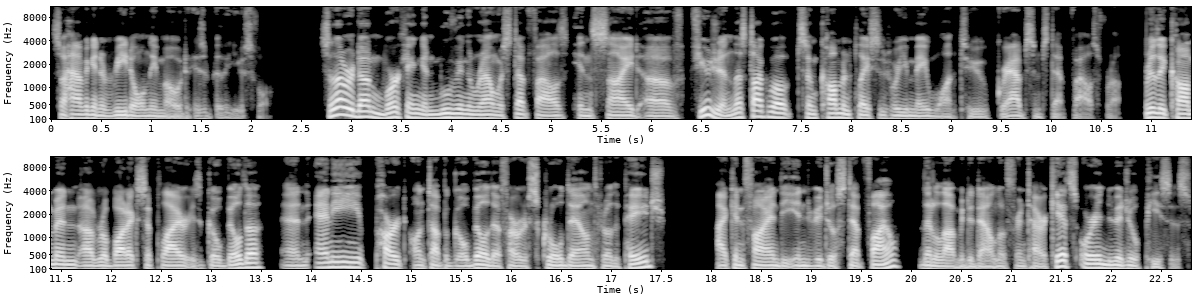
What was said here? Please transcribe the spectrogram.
So having it in read only mode is really useful. So now we're done working and moving around with step files inside of Fusion. Let's talk about some common places where you may want to grab some step files from. Really common uh, robotics supplier is goBILDA, and any part on top of goBILDA, if I were to scroll down through the page, I can find the individual step file that allow me to download for entire kits or individual pieces.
